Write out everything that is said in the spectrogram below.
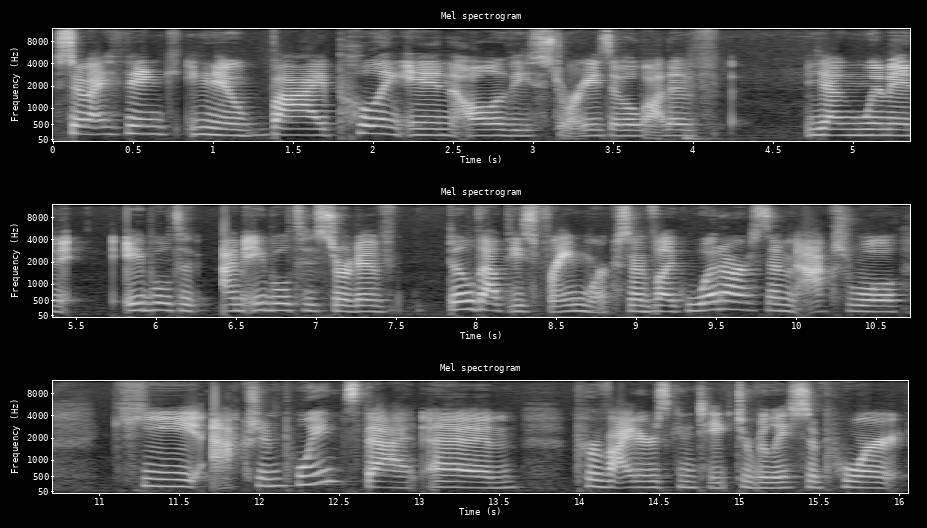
So i think you know by pulling in all of these stories of a lot of young women able to i'm able to sort of build out these frameworks of like what are some actual key action points that um, providers can take to really support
